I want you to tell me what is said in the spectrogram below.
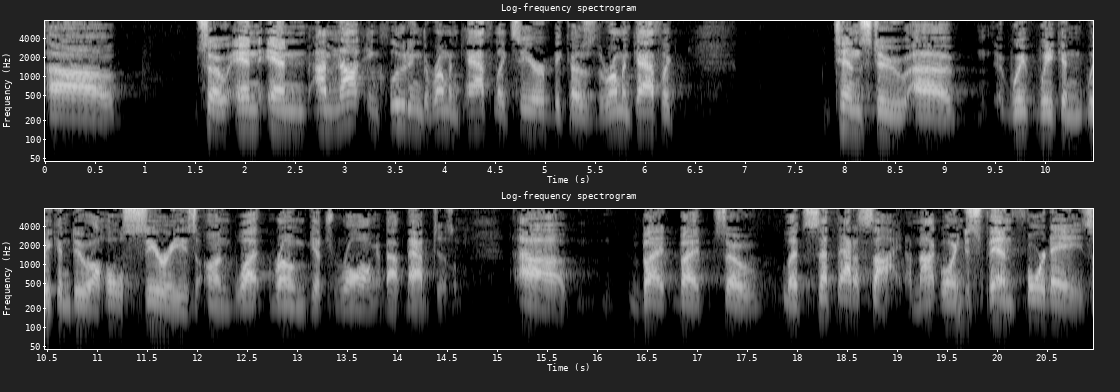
uh, so, and, and I'm not including the Roman Catholics here because the Roman Catholic tends to, uh, we, we, can, we can do a whole series on what Rome gets wrong about baptism. Uh, but, but, so let's set that aside. I'm not going to spend four days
